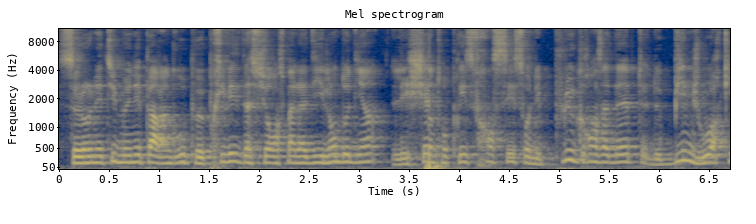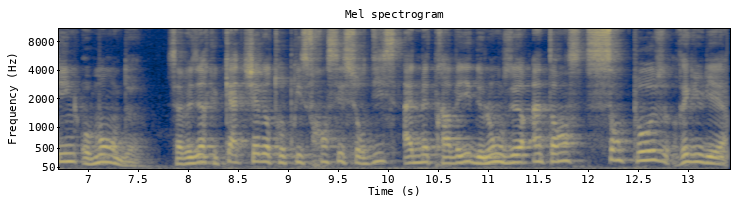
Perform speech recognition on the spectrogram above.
Selon une étude menée par un groupe privé d'assurance maladie londonien, les chefs d'entreprise français sont les plus grands adeptes de binge working au monde. Ça veut dire que 4 chefs d'entreprise français sur 10 admettent travailler de longues heures intenses sans pause régulière.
